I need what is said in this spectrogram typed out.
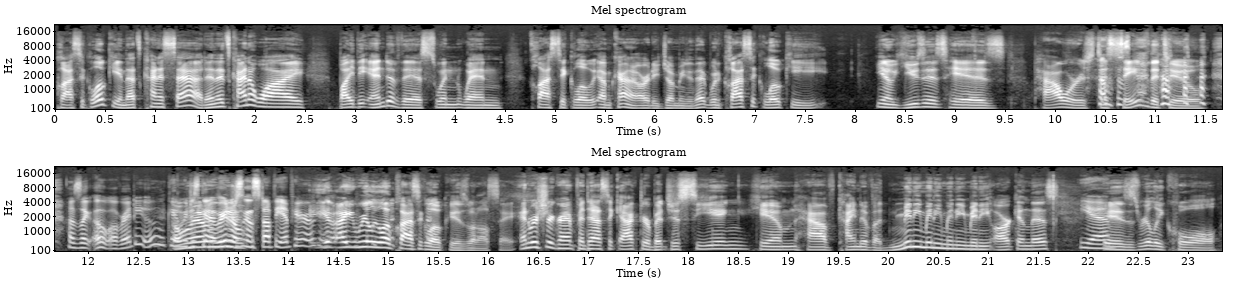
classic Loki, and that's kind of sad. And it's kind of why by the end of this, when when classic Loki, I'm kind of already jumping to that. When classic Loki, you know, uses his powers to save the two. I was like, oh, already? Oh, okay, Oh, we're just gonna we're just gonna stop you up here. Okay. I really love classic Loki, is what I'll say. And Richard Grant, fantastic actor, but just seeing him have kind of a mini, mini, mini, mini arc in this Yeah. is really cool,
